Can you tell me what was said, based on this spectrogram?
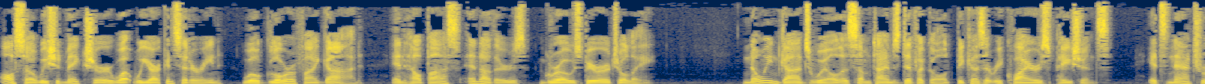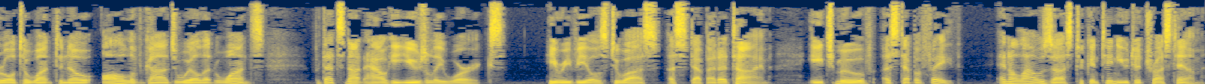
Also, we should make sure what we are considering will glorify God and help us and others grow spiritually. Knowing God's will is sometimes difficult because it requires patience. It's natural to want to know all of God's will at once, but that's not how He usually works. He reveals to us a step at a time, each move a step of faith, and allows us to continue to trust Him.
